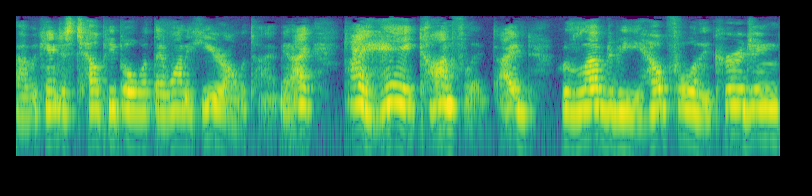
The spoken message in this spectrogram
Uh, we can't just tell people what they want to hear all the time. And I, I hate conflict. I would love to be helpful and encouraging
